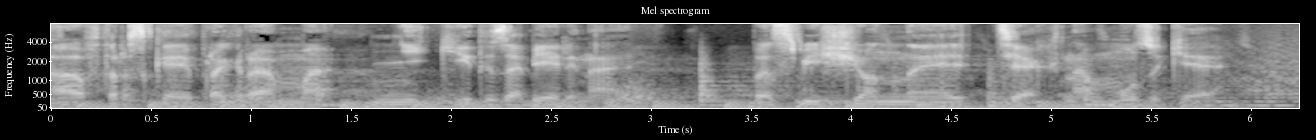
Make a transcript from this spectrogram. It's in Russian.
Авторская программа Никиты Забелина, посвященная техномузыке. музыке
